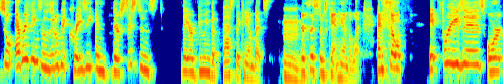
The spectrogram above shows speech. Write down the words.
so everything's a little bit crazy and their systems they are doing the best they can, but Mm. their systems can't handle it. And so it freezes or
